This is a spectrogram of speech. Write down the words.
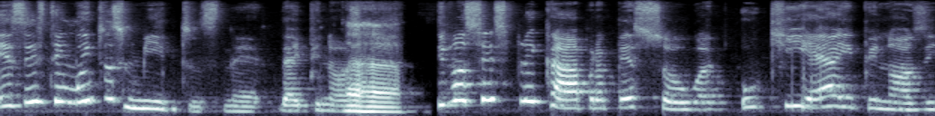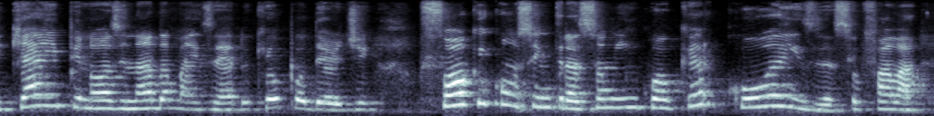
existem muitos mitos, né, da hipnose. Uhum. Se você explicar para a pessoa o que é a hipnose, que a hipnose nada mais é do que o poder de foco e concentração em qualquer coisa, se eu falar,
